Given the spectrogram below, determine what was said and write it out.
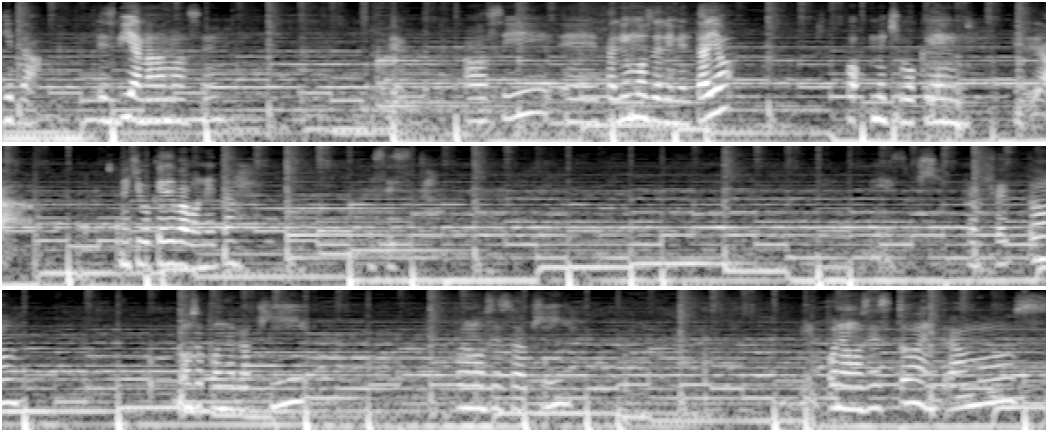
Aquí está. Nada más, eh. Así, eh, salimos del inventario. Oh, me equivoqué en... me equivoqué de vagoneta. Es esta. Perfecto. Vamos a ponerlo aquí. Ponemos esto aquí. ponemos esto, entramos.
